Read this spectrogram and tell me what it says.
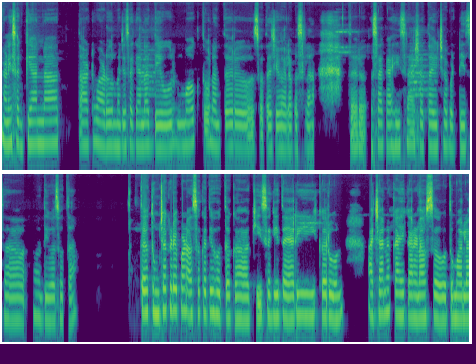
आणि सगळ्यांना ताट वाढवून म्हणजे सगळ्यांना देऊन मग तो नंतर स्वतः जेवायला बसला. तर असा काहीसा शताईच्या बड्डेचा दिवस होता. तर तुमच्याकडे पण असं कधी होतं का, की सगळी तयारी करून अचानक काही कारणास्तव तुम्हाला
